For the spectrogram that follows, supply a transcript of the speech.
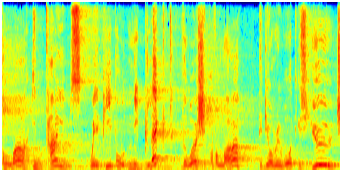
Allah in times where people neglect the worship of Allah, then your reward is huge.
